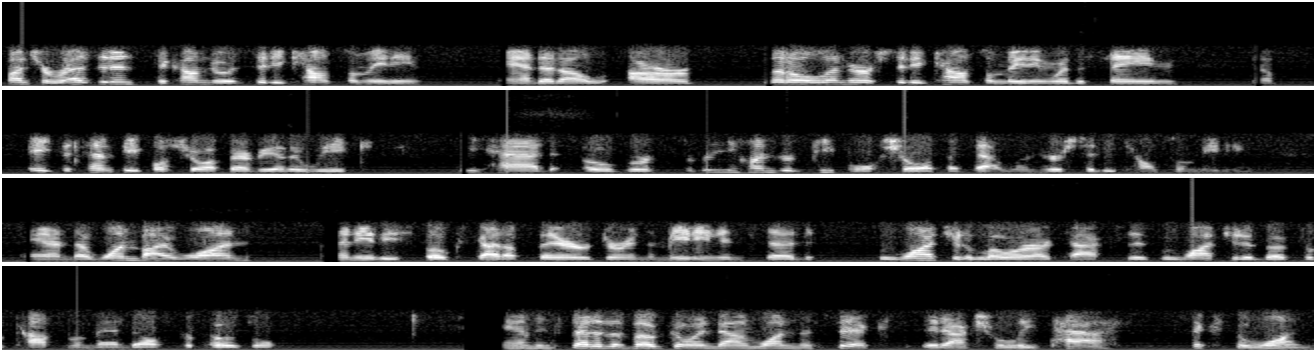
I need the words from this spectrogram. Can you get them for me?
bunch of residents to come to a city council meeting. And at our, our little Lyndhurst City Council meeting, where the same you know, eight to ten people show up every other week, we had over 300 people show up at that Lyndhurst City Council meeting. And uh, one by one, many of these folks got up there during the meeting and said, we want you to lower our taxes. We want you to vote for Councilman Mandel's proposal. And instead of the vote going down one to six, it actually passed six to one.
